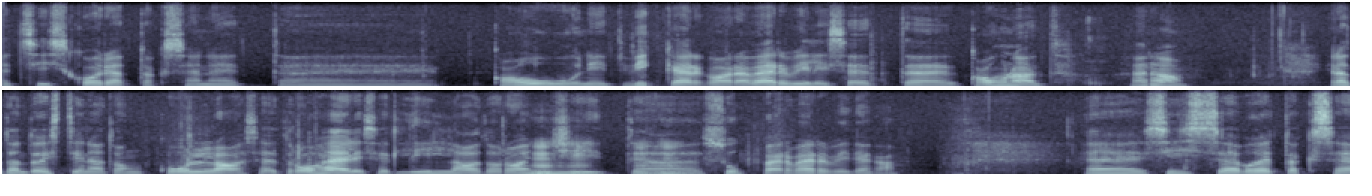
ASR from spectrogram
et siis korjatakse need kaunid vikerkaarevärvilised kaunad ära ja nad on tõesti, nad on kollased, rohelised, lillad, oranžid mm, -hmm. supervärvidega. Äh, siis võetakse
